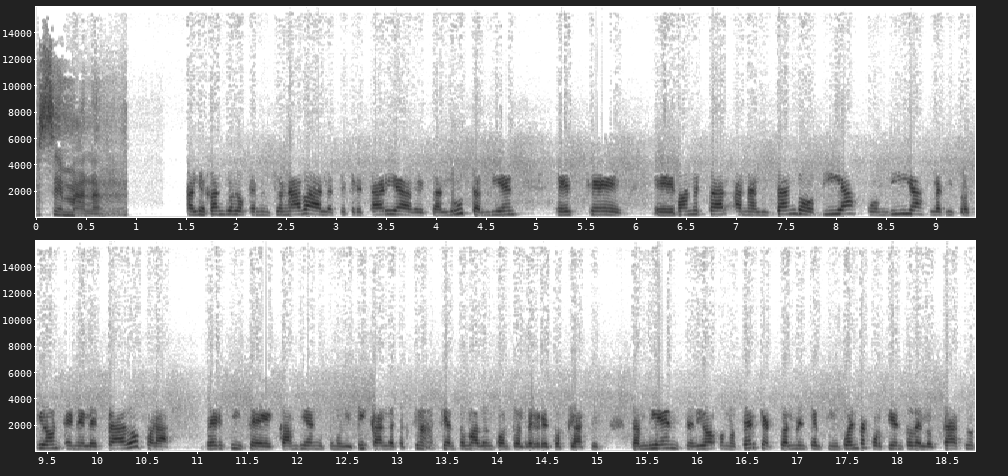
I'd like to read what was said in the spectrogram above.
semana. Alejandro, lo que mencionaba a la secretaria de Salud también es que eh, van a estar analizando día con día la situación en el Estado para ver si se cambian y se modifican las acciones que han tomado en cuanto al regreso a clases. También se dio a conocer que actualmente el 50% de los casos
